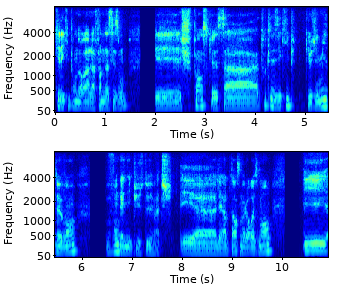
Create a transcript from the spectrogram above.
quelle équipe on aura à la fin de la saison. Et je pense que ça, toutes les équipes que j'ai mis devant vont gagner plus de matchs. Et euh, les Raptors, malheureusement, ils-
